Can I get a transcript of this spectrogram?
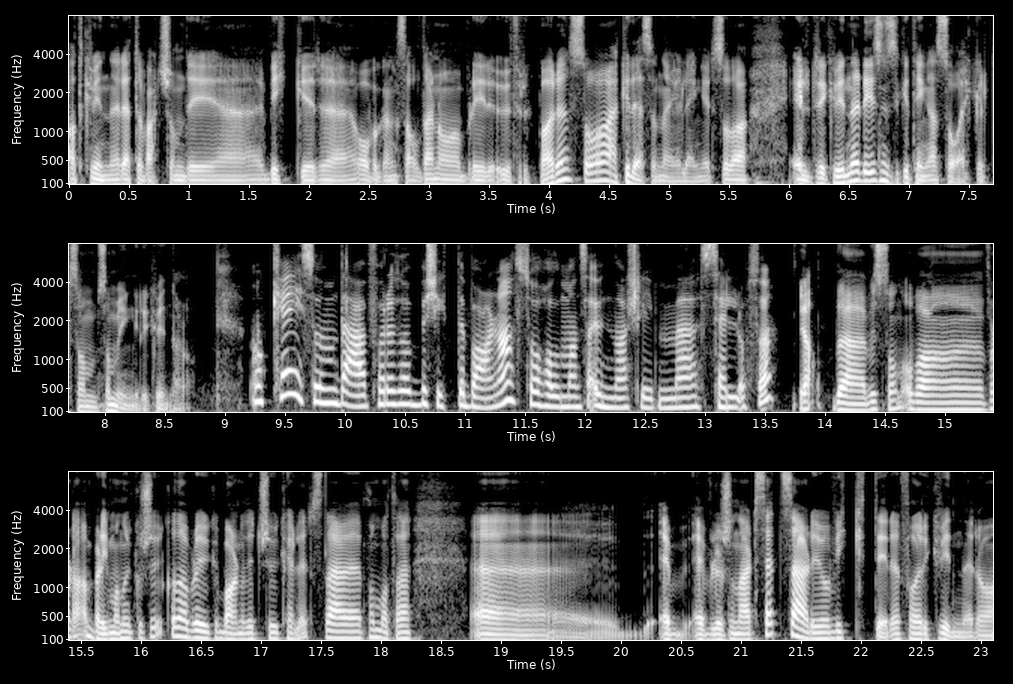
at kvinner etter hvert som de bikker overgangsalderen og blir ufruktbare, så er ikke det så nøye lenger. Så da eldre kvinner de syns ikke ting er så ekkelt som, som yngre kvinner. da. Ok, Så det er for å beskytte barna, så holder man seg unna slimet selv også? Ja, det er visst sånn, da, for da blir man jo ikke sjuk, og da blir jo ikke barnet ditt sjuk heller. Så det er på en måte eh, Evolusjonært sett så er det jo viktigere for kvinner å,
